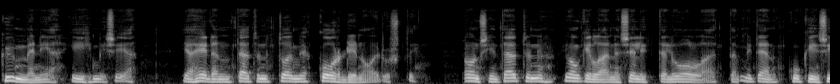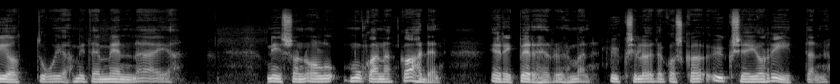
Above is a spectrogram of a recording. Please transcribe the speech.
kymmeniä ihmisiä ja heidän on täytynyt toimia koordinoidusti. On siinä täytynyt jonkinlainen selittely olla, että miten kukin sijoittuu ja miten mennään ja niissä on ollut mukana kahden eri perheryhmän yksilöitä, koska yksi ei ole riittänyt.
